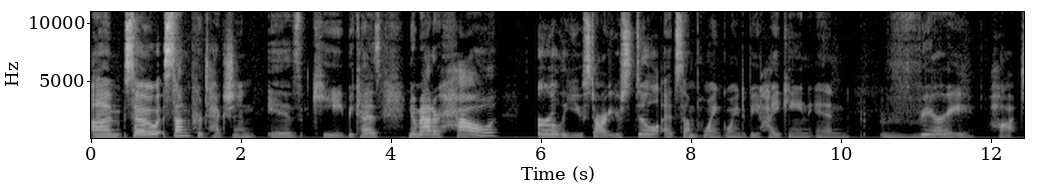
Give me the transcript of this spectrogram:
um, so sun protection is key because no matter how early you start, you're still at some point going to be hiking in very hot.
